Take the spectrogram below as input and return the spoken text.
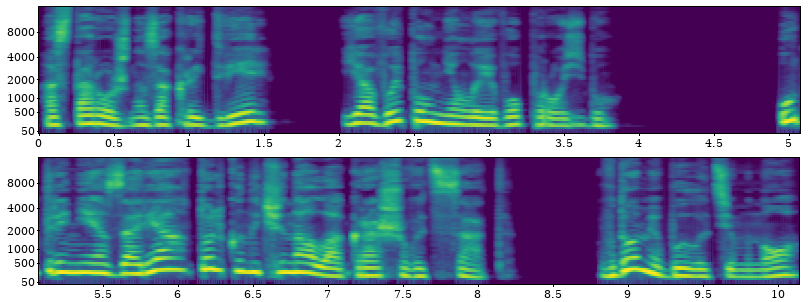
осторожно закрыть дверь, я выполнила его просьбу. Утренняя заря только начинала окрашивать сад. В доме было темно,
